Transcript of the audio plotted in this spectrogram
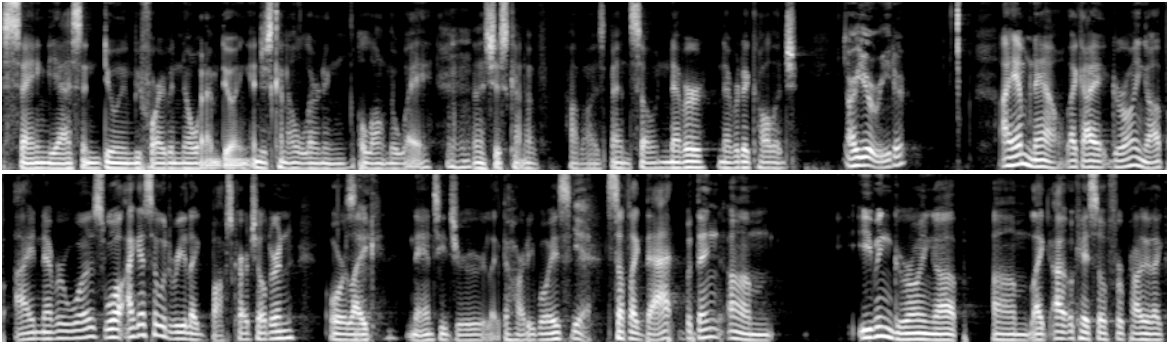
saying yes and doing before I even know what I'm doing and just kind of learning along the way. And that's just kind of how I've always been. So never, never did college. Are you a reader? I am now. Like I growing up, I never was. Well, I guess I would read like Boxcar Children or like Nancy Drew or like the Hardy Boys. Yeah. Stuff like that. But then um even growing up, um like I, okay, so for probably like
